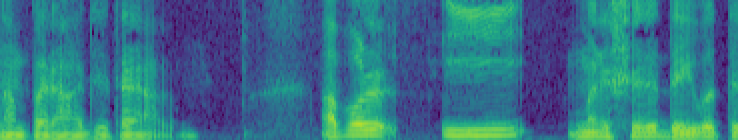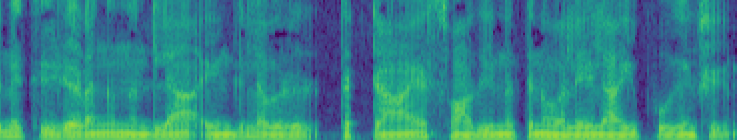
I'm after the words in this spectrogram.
നാം പരാജിതരാകും. അപ്പോൾ ഈ മനുഷ്യർ ദൈവത്തിന് കീഴടങ്ങുന്നില്ല എങ്കിൽ അവർ തെറ്റായ സ്വാധീനത്തിന് വലയിലായി പോവുകയും ചെയ്യും.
